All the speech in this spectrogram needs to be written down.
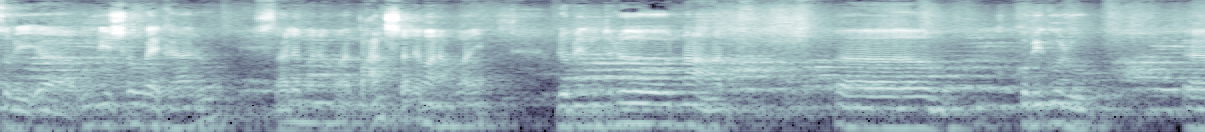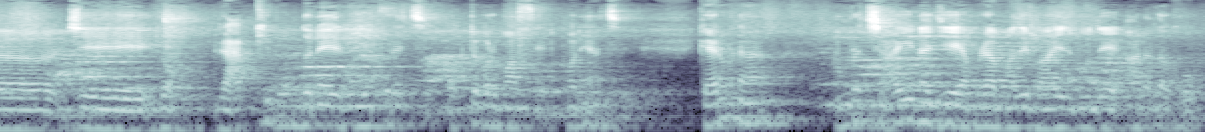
সরি উনিশশো এগারো সালে মনে হয়, পাঁচ সালে মনে হয়, রবীন্দ্রনাথ কবিগুরু যে রাখি বন্ধনে ইয়ে করেছে, অক্টোবর মাসে, মনে আছে? কেননা, আমরা চাই না যে আমরা আমাদের ভাইয়ের মধ্যে আলাদা হোক।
